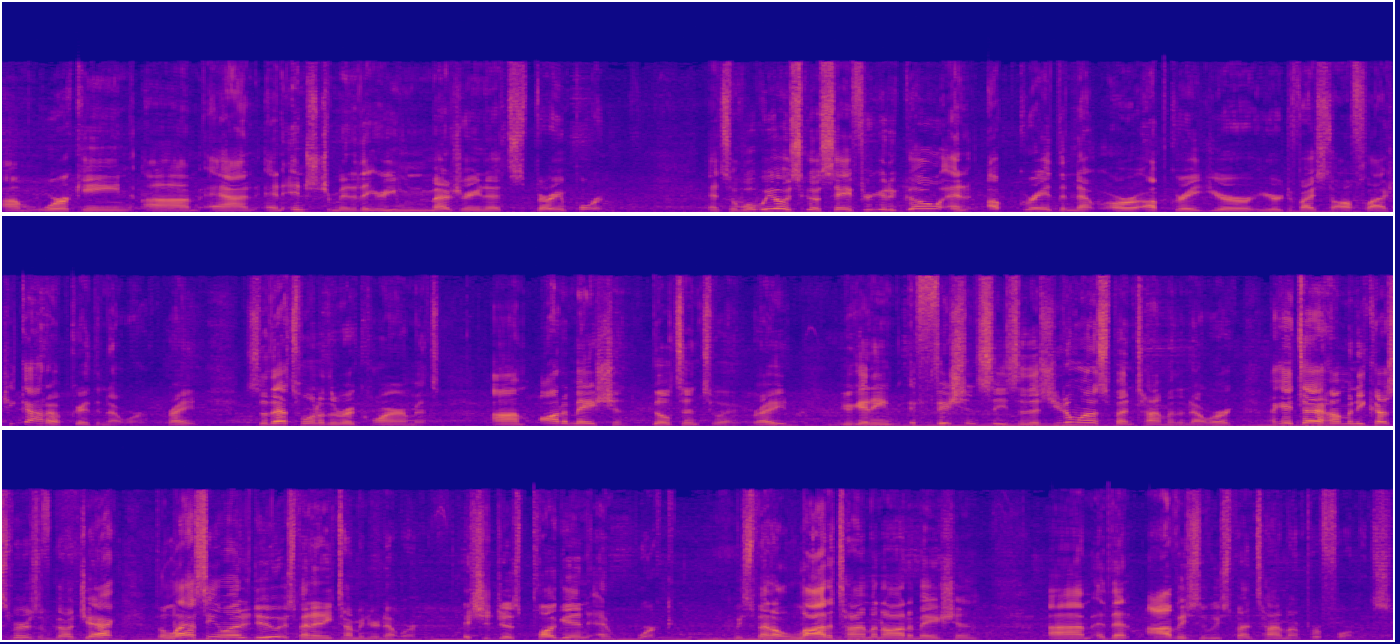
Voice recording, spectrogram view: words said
um, working um, and, and instrumented, that you're even measuring it's very important. And so what we always go say, if you're going to go and upgrade the net or upgrade your, your device to all flash, you got to upgrade the network, right? So that's one of the requirements. Um, automation built into it, right? You're getting efficiencies of this. You don't want to spend time on the network. I can't tell you how many customers have gone, Jack, the last thing I want to do is spend any time on your network. It should just plug in and work. We spent a lot of time on automation, um, and then obviously we spent time on performance.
